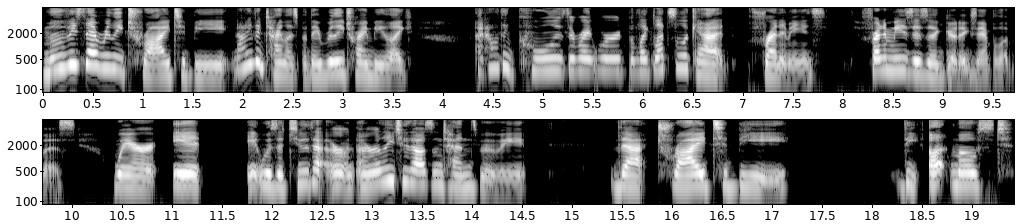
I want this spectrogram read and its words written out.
Movies that really try to be not even timeless, but they really try and be like I don't think cool is the right word, but like let's look at Frenemies. Frenemies is a good example of this, where it it was a two or er, an early 2010s movie that tried to be the utmost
